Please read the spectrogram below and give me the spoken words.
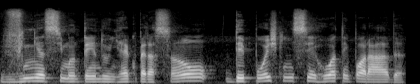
vinha se mantendo em recuperação. Depois que encerrou a temporada,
